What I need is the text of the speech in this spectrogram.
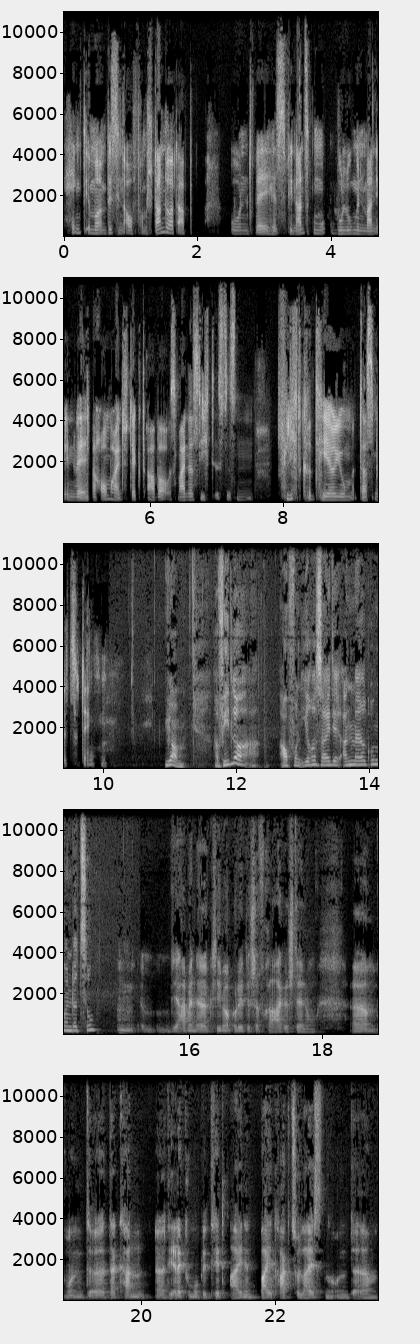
Hängt immer ein bisschen auch vom Standort ab und welches Finanzvolumen man in welchen Raum reinsteckt. Aber aus meiner Sicht ist es ein Pflichtkriterium, das mitzudenken. Ja, Herr Fiedler, auch von Ihrer Seite Anmerkungen dazu? Wir haben eine klimapolitische Fragestellung. Ähm, und äh, da kann äh, die Elektromobilität einen Beitrag zu leisten. Und ähm,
